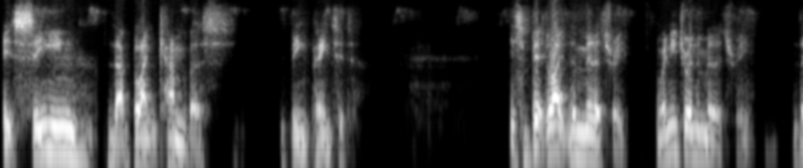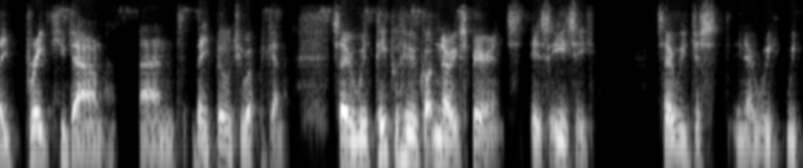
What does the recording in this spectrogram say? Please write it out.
It's seeing that blank canvas being painted. It's a bit like the military. When you join the military, they break you down and they build you up again. So with people who've got no experience, it's easy. So we just, you know, we we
